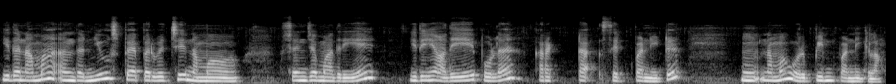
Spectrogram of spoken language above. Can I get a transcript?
இதை நம்ம அந்த நியூஸ் பேப்பர் வச்சு நம்ம செஞ்ச மாதிரியே இதையும் அதே போல் கரெக்டாக செட் பண்ணிவிட்டு நம்ம ஒரு பின் பண்ணிக்கலாம்.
